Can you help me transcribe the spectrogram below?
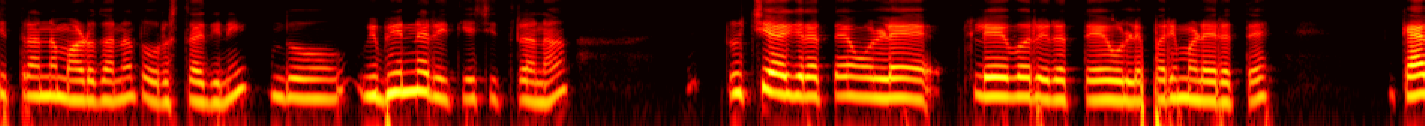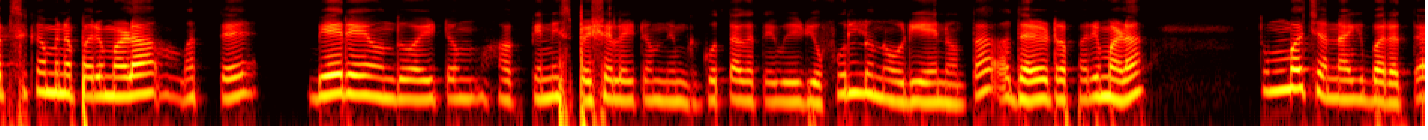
ಚಿತ್ರಾನ್ನ ಮಾಡೋದನ್ನು ತೋರಿಸ್ತಾ ಇದ್ದೀನಿ. ಒಂದು ವಿಭಿನ್ನ ರೀತಿಯ ಚಿತ್ರಾನ್ನ. ರುಚಿಯಾಗಿರುತ್ತೆ, ಒಳ್ಳೆ ಫ್ಲೇವರ್ ಇರುತ್ತೆ, ಒಳ್ಳೆ ಪರಿಮಳ ಇರುತ್ತೆ. ಕ್ಯಾಪ್ಸಿಕಮ್ನ ಪರಿಮಳ ಮತ್ತು ಬೇರೆ ಒಂದು ಐಟಮ್ ಹಾಕ್ತೀನಿ. ಸ್ಪೆಷಲ್ ಐಟಮ್ ನಿಮಗೆ ಗೊತ್ತಾಗುತ್ತೆ, ವಿಡಿಯೋ ಫುಲ್ಲು ನೋಡಿ ಏನು ಅಂತ. ಅದೆರಡರ ಪರಿಮಳ. ತುಂಬ ಚೆನ್ನಾಗಿ ಬರುತ್ತೆ.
